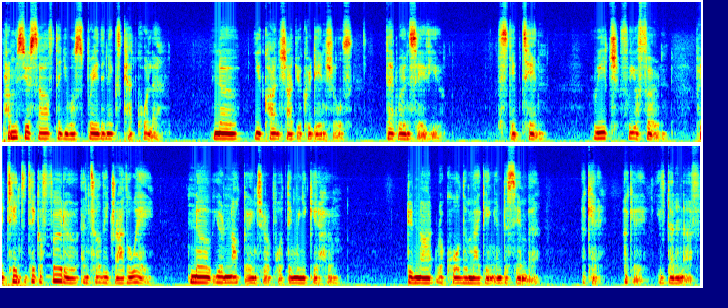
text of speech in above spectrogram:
Promise yourself that you will spray the next cat caller. No, you can't shout your credentials. That won't save you. Step 10. Reach for your phone. Pretend to take a photo until they drive away. No, you're not going to report them when you get home. Do not recall the mugging in December. Okay, Okay, you've done enough.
